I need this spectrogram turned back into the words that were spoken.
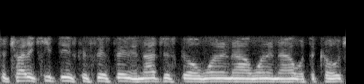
to try to keep things consistent and not just go one and out, one and out with the coach,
